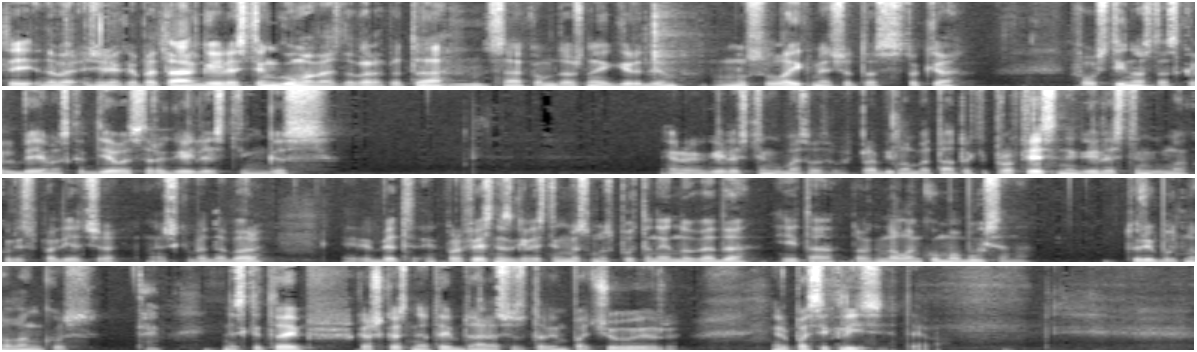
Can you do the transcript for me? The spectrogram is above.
Tai dabar žiūrėk apie tą gailestingumą, mes dabar apie tą, mhm. sakom, dažnai girdim mūsų laikmečio tas tokia Faustinos tas kalbėjimas, kad Dievas yra gailestingas. Ir gailestingumas, prabilom apie tą tokį profesinį gailestingumą, kuris paliečia, aišku, bet dabar Bet profesinis galestingumas mus būtinai nuveda į tą tokį nuolankumo būseną. Turi būti nuolankus. Taip. Nes kitaip kažkas netaip darėsi su tavim pačiu ir, ir pasiklysi. Tai va.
